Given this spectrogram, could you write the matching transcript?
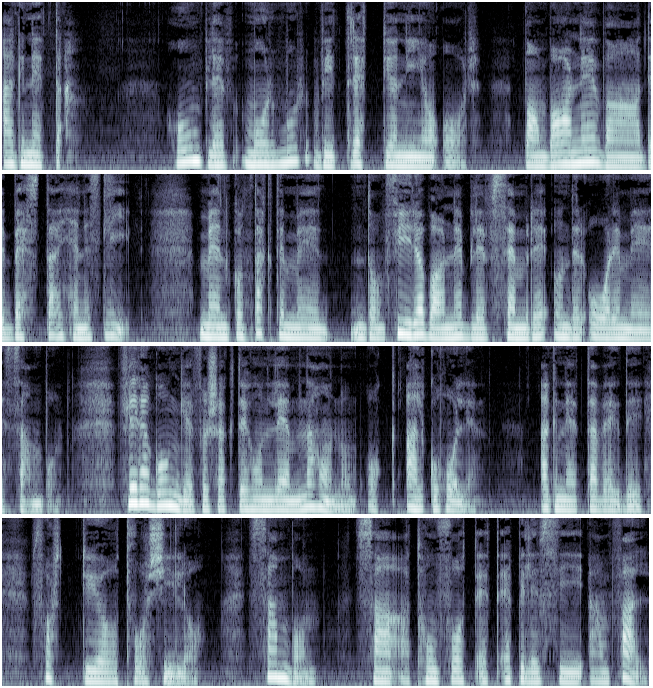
Agneta. Hon blev mormor vid 39 år. Barnbarnet var det bästa i hennes liv. Men kontakten med de fyra barnen blev sämre under åren med sambon. Flera gånger försökte hon lämna honom och alkoholen. Agneta vägde 42 kilo. Sambon sa att hon fått ett epilepsianfall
